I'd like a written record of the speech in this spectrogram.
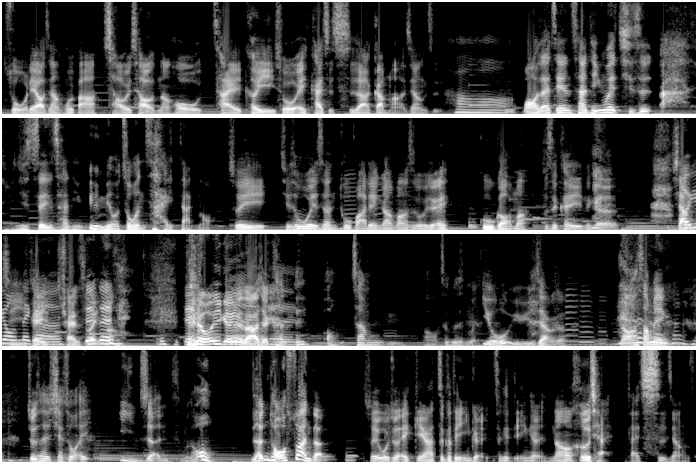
佐料，这样会把它炒一炒，然后才可以说，哎，开始吃啊，干嘛这样子。哦，我，在这间餐厅，因为其实啊，这间餐厅并没有中文菜单哦，所以其实我也是很土法炼钢方式，嗯、我觉得，哎，Google 嘛，不是可以那个 相机可以 translate 吗？对，我一个一个拿起来看，哎，哦，章鱼，哦，这个是什么鱿鱼这样的。然后上面就在写说，哎，一人什么的哦，人头算的，所以我就哎给他这个点一个人，这个点一个人，然后合起来来吃这样子。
